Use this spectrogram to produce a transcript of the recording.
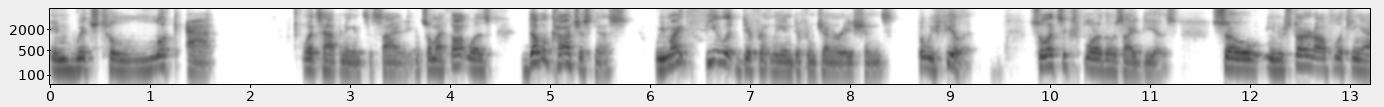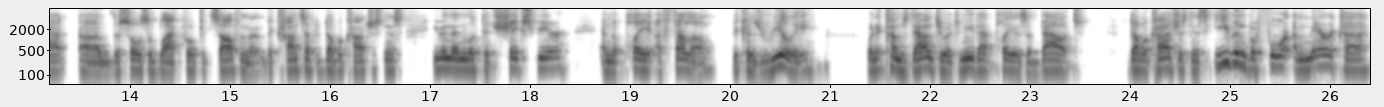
in which to look at what's happening in society? And so my thought was double consciousness, we might feel it differently in different generations, but we feel it. So let's explore those ideas. So, you know, started off looking at uh, the souls of Black folk itself and the, the concept of double consciousness, even then looked at Shakespeare and the play Othello, because really when it comes down to it, to me, that play is about double consciousness, even before America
